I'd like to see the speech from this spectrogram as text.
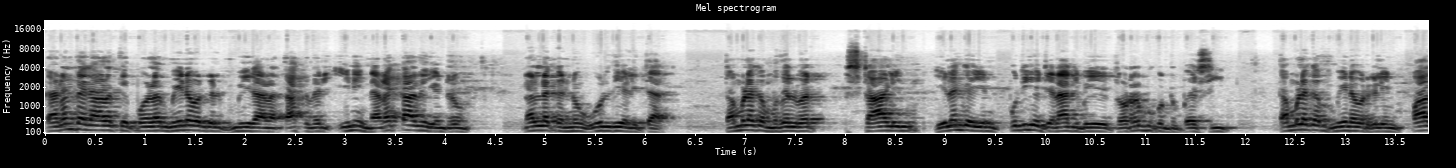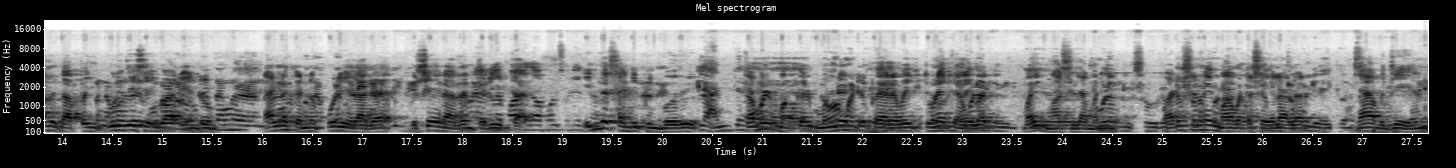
கடந்த காலத்தைப் போல மீனவர்கள் மீதான தாக்குதல் இனி நடக்காது என்றும் நல்ல கண்ணு உறுதியளித்தார். தமிழக முதல்வர் ஸ்டாலின் இலங்கையின் புதிய ஜனாதிபதியை தொடர்பு கொண்டு பேசி தமிழக மீனவர்களின் பாதுகாப்பை உறுதி செய்வார் என்றும் நல்ல கண்ணு கூறியதாக விஜயநாதன் தெரிவித்தார். இந்த சந்திப்பின் போது தமிழ் மக்கள் முன்னேற்ற பேரவை துணைத் தலைவர் வை மாசிலாமணி வடசென்னை மாவட்ட செயலாளர் ந. விஜயன்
